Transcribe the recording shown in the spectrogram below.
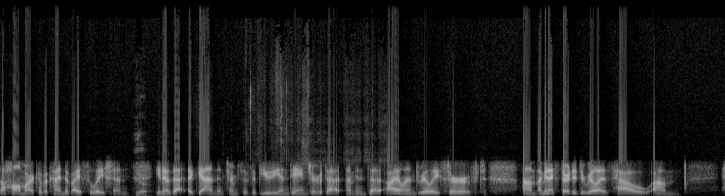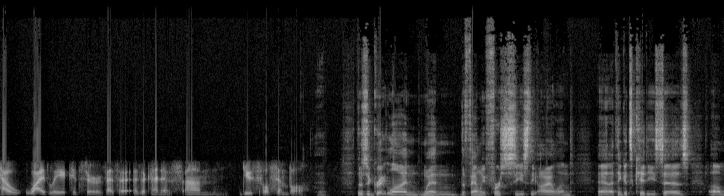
the hallmark of a kind of isolation. Yeah. You know that again in terms of the beauty and danger. That I mean the island really served. Um, I mean I started to realize how. Um, how widely it could serve as a as a kind of um, useful symbol. Yeah. There's a great line when the family first sees the island, and I think it's Kitty says, um,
